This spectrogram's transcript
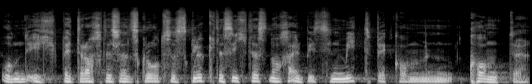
Und ich betrachte es als großes Glück, dass ich das noch ein bisschen mitbekommen konnte.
